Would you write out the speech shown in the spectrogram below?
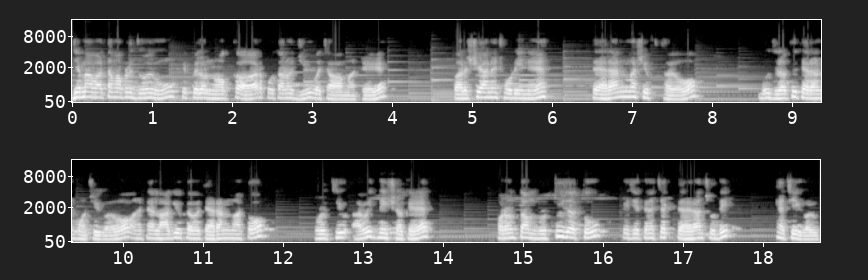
જેમ આ વાર્તામાં આપણે જોયું કે પેલો નોકર પોતાનો જીવ બચાવવા માટે પર્શિયાને છોડીને તેહરાનમાં શિફ્ટ થયો બહુ ઝડપથી તહેરાન પહોંચી ગયો અને ત્યાં લાગ્યું કે હવે તહેરાનમાં તો મૃત્યુ આવી જ નહીં શકે, પરંતુ આ મૃત્યુ જ હતું કે જે તેને ચેક તહેરાન સુધી ખેંચી ગયું.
